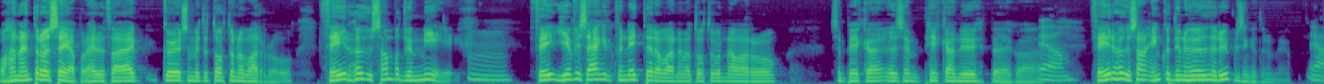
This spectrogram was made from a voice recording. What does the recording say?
og hann endur að segja bara, heyrðu, það er gauður sem heitir Dr. Navarro. Þeir höfðu samband við mig. Mm, þeir, ég vissi ekkert hver neitt þeirra var nema Dr. Navarro sem, pikka, sem pikkaði mig upp eða eitthvað. Þeir höfðu saman, einhvern veginn höfðu þeir upplýsingatunum mig. Já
